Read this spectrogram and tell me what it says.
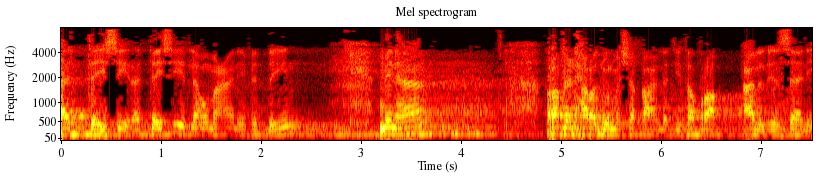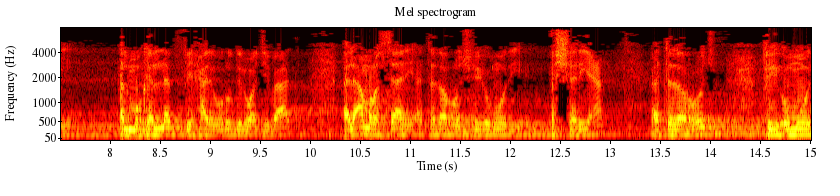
التيسير. التيسير له معاني في الدين منها رفع الحرج والمشقة التي تطرأ على الإنسان المكلف في حال ورود الواجبات. الأمر الثاني التدرج في أمور الشريعة. التدرج في أمور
